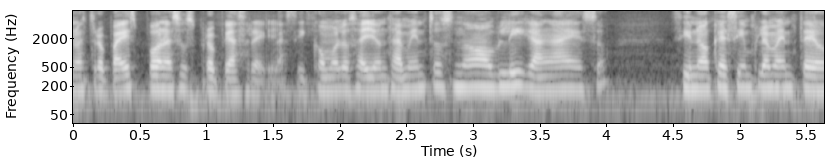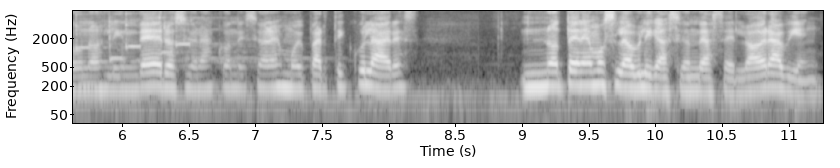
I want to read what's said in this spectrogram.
nuestro país pone sus propias reglas y como los ayuntamientos no obligan a eso, sino que simplemente unos linderos y unas condiciones muy particulares, no tenemos la obligación de hacerlo. Ahora bien,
